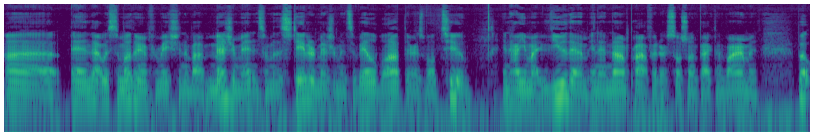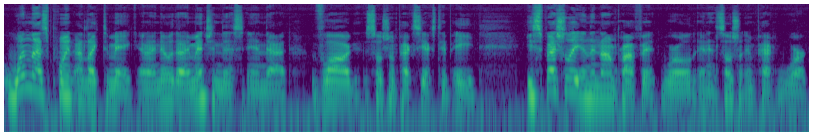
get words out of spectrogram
uh, and that was some other information about measurement and some of the standard measurements available out there as well too, and how you might view them in a nonprofit or social impact environment. But one last point I'd like to make, and I know that I mentioned this in that vlog, Social Impact CX Tip 8, especially in the nonprofit world and in social impact work,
